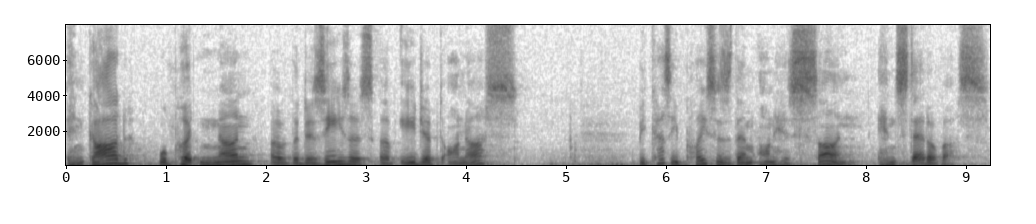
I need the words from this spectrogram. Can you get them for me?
And God will put none of the diseases of Egypt on us because he places them on his son instead of us.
